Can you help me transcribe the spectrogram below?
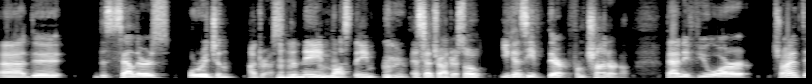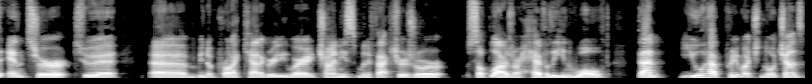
uh, the the seller's origin address, mm-hmm. the name, mm-hmm. last name, etc. address. So you can see if they're from China or not. Then if you are trying to enter to a um, you know product category where Chinese manufacturers or suppliers are heavily involved, then you have pretty much no chance.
